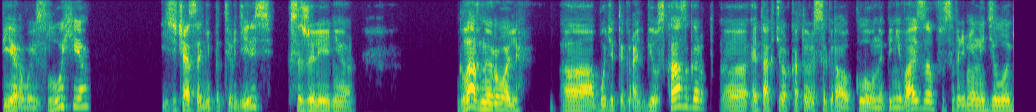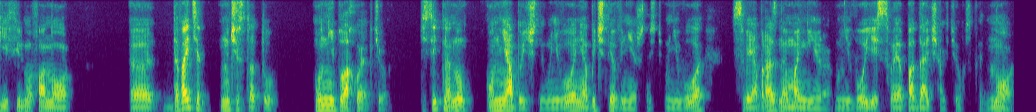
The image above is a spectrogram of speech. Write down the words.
первые слухи, и сейчас они подтвердились, к сожалению. Главную роль э, будет играть Билл Скарсгард. Э, это актер, который сыграл клоуна Пеннивайза в современной диалогии фильмов «Оно». Э, давайте на чистоту. Он неплохой актер. Действительно, ну, он необычный, у него необычная внешность, у него своеобразная манера, у него есть своя подача актерская. Но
